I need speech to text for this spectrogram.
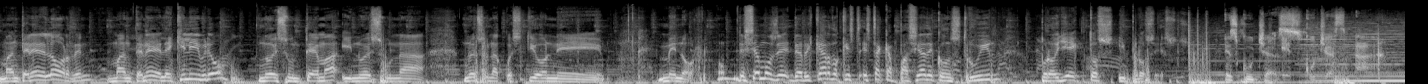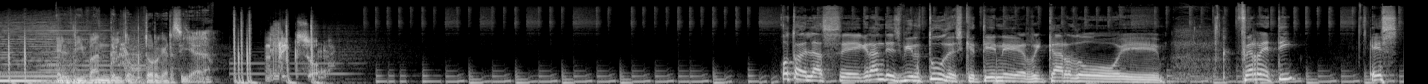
mantener el orden, mantener el equilibrio, no es un tema y no es una, no es una cuestión eh, menor. Deseamos de, Ricardo que esta capacidad de construir proyectos y procesos. Escuchas. Escuchas a El diván del doctor García. Fixo. Otra de las eh, grandes virtudes que tiene Ricardo eh, Ferretti es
